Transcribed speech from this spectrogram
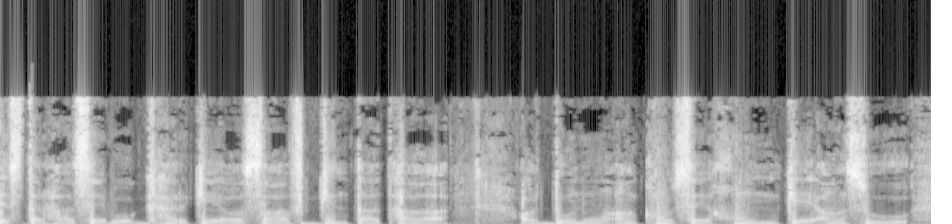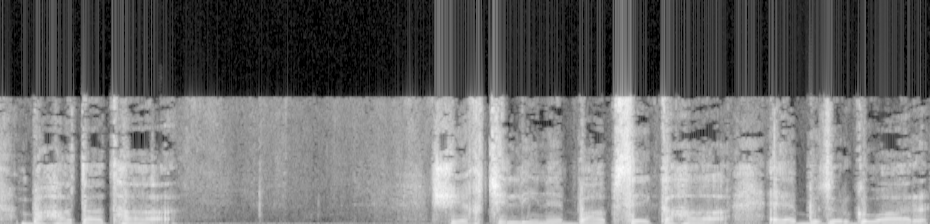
इस तरह से वो घर के औसाफ गिनता था और दोनों आँखों से खून के आँसू बहाता था। शेख चिल्ली ने बाप से कहा ए बुजुर्गवार,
